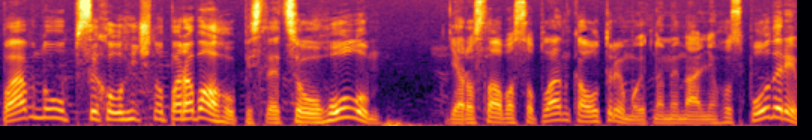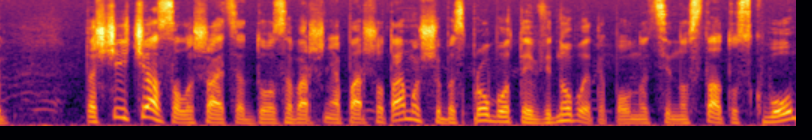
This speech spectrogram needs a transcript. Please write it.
Певну психологічну перевагу після цього голу Ярослава Сопленка отримують номінальні господарі. Та ще й час залишається до завершення першого тайму, щоб спробувати відновити повноцінно статус-кво.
